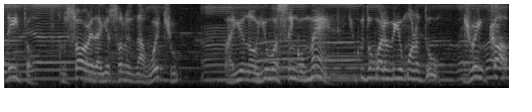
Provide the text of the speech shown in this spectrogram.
Gordito, I'm sorry that your son is not with you, but you know, you a single man. You could do whatever you want to do. Drink up.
